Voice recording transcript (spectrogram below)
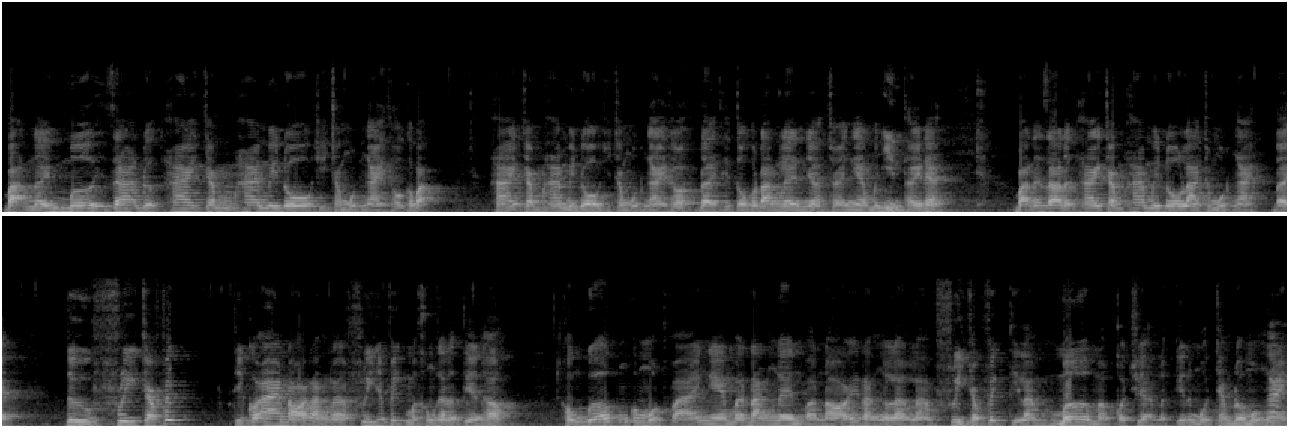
bạn ấy mới ra được 220 đô chỉ trong một ngày thôi các bạn. 220 đô chỉ trong một ngày thôi. Đây thì tôi có đăng lên nhé cho anh em mới nhìn thấy này bạn ấy ra được 220 đô la trong một ngày. Đấy từ free traffic thì có ai nói rằng là free traffic mà không ra được tiền không? Hôm bữa cũng có một vài anh em đăng lên và nói rằng là làm free traffic thì làm mơ mà có chuyện là kiếm được 100 đô một ngày.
